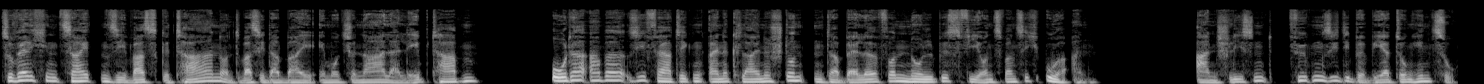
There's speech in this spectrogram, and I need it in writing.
zu welchen Zeiten Sie was getan und was Sie dabei emotional erlebt haben, oder aber Sie fertigen eine kleine Stundentabelle von 0 bis 24 Uhr an. Anschließend fügen Sie die Bewertung hinzu.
